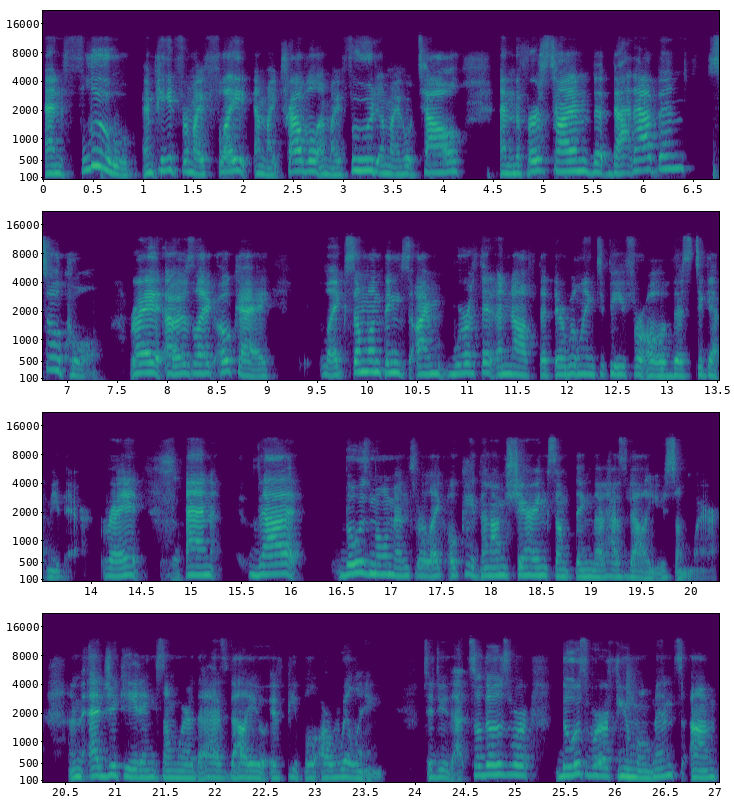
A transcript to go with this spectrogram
and flew and paid for my flight and my travel and my food and my hotel. And the first time that that happened, so cool, right? I was like, okay, like someone thinks I'm worth it enough that they're willing to pay for all of this to get me there, right? Yeah. And that those moments were like, okay, then I'm sharing something that has value somewhere. I'm educating somewhere that has value if people are willing to do that. So those were those were a few moments. Um,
